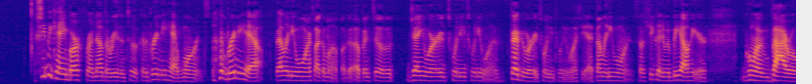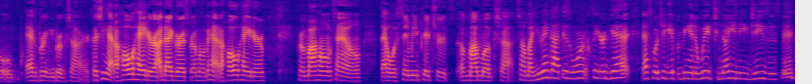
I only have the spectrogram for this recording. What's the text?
she became birth for another reason too, because Brittany had warrants. Brittany had felony warrants like a motherfucker up until January 2021, February 2021. She had felony warrants, so she couldn't even be out here going viral as Brittany Brookshire, because she had a whole hater. I digress from him. Had a whole hater from my hometown that would send me pictures of my mugshot, talking about you ain't got this warrant cleared yet. That's what you get for being a witch. You know you need Jesus, bitch.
